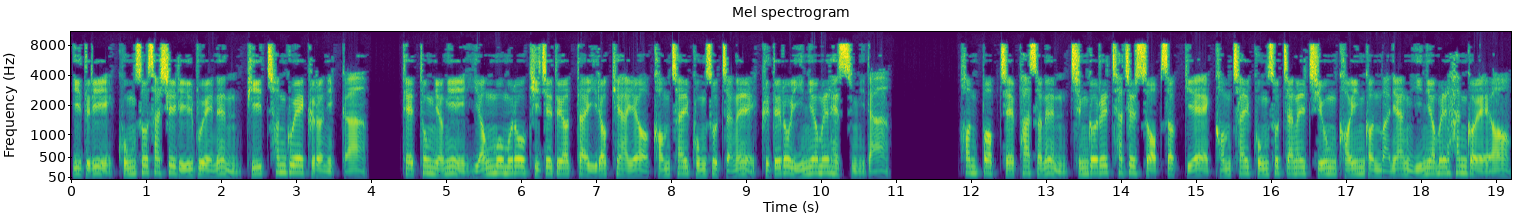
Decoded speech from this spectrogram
이들이 공소사실 일부에는 비천구에 그러니까 대통령이 영몸으로 기재되었다 이렇게 하여 검찰 공소장을 그대로 이념을 했습니다. 헌법 재파서는 증거를 찾을 수 없었기에 검찰 공소장을 지운 거인 것마냥 이념을 한 거예요.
